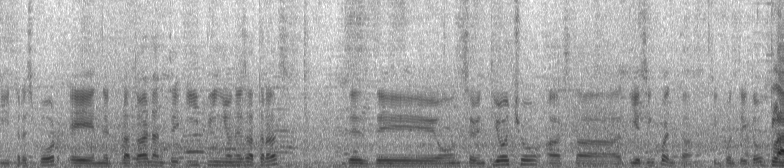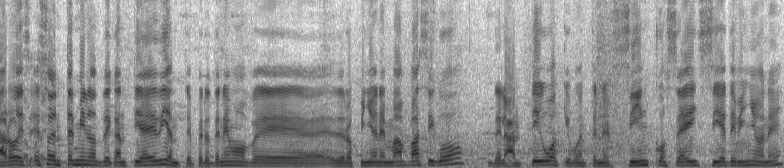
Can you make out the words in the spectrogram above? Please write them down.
y 3 por eh, en el plato adelante y piñones atrás desde 11.28 hasta 10.50, 52. Claro, es, eso en términos de cantidad de dientes, pero tenemos eh, de los piñones más básicos, de las antiguas que pueden tener 5, 6, 7 piñones,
